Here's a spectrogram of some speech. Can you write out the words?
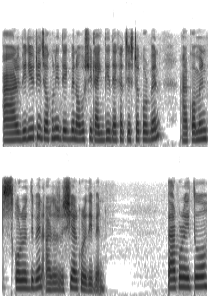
আর ভিডিওটি যখনই দেখবেন, অবশ্যই লাইক দিয়ে দেখার চেষ্টা করবেন আর কমেন্টস করে দিবেন আর শেয়ার করে দিবেন। তারপর এই তো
